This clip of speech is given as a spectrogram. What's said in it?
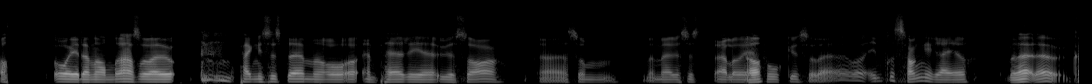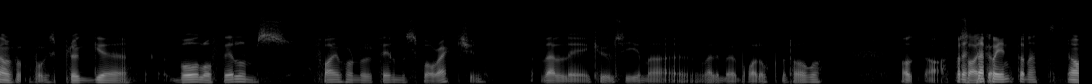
at, og i den andre her så er jo pengesystemet og imperiet USA eh, som er mer i Ja. fokus, og det var interessante greier. men det, det kan du faktisk plugge Wall of Films, 500 Films for Action. Veldig kul side med eh, veldig mye bra dokumentarer. Og, ja, For dette er på internett. Ja,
